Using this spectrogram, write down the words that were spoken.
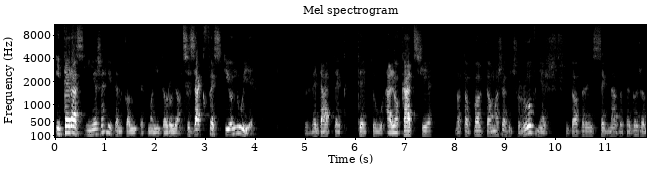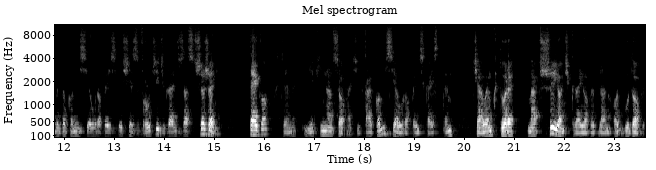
I teraz, jeżeli ten komitet monitorujący zakwestionuje wydatek, tytuł, alokację, no to, to może być również dobry sygnał do tego, żeby do Komisji Europejskiej się zwrócić wręcz z zastrzeżeniem. Tego chcemy nie finansować. I ka- Komisja Europejska jest tym ciałem, które ma przyjąć Krajowy Plan Odbudowy.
